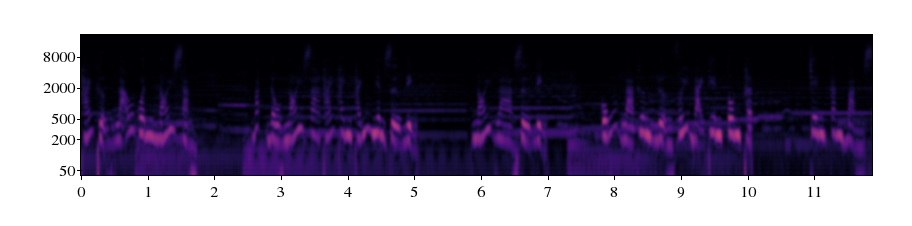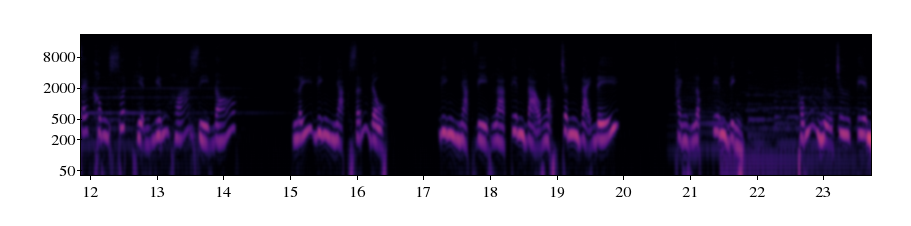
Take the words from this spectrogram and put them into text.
Thái thượng lão quân nói rằng, Bắt đầu nói ra thái thanh thánh nhân dự định. Nói là dự định, cũng là thương lượng với Đại Thiên Tôn thật. Trên căn bản sẽ không xuất hiện biến hóa gì đó. Lấy Đinh Nhạc dẫn đầu. Đinh Nhạc vì là tiên đảo Ngọc chân Đại Đế, Thành lập tiên đình, Thống ngự chư tiên.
